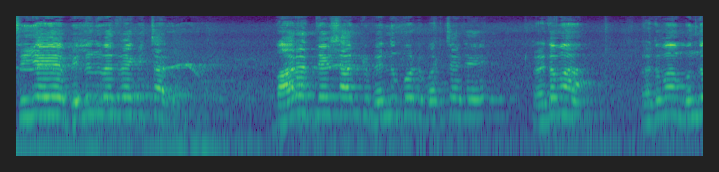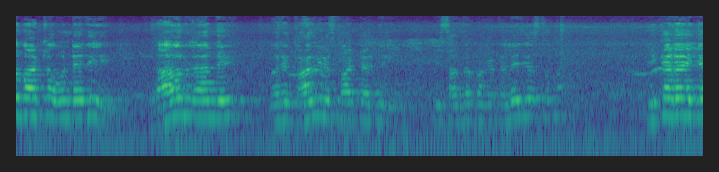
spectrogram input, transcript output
సిఏఏ బిల్లును వ్యతిరేకించారు. భారతదేశానికి వెన్నుపోటు పడిచేది ప్రథమ ప్రథమ ముందుబాటులో ఉండేది రాహుల్ గాంధీ మరియు కాంగ్రెస్ పార్టీ అని ఈ సందర్భంగా తెలియజేస్తున్నా. ఇక్కడ ఇక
